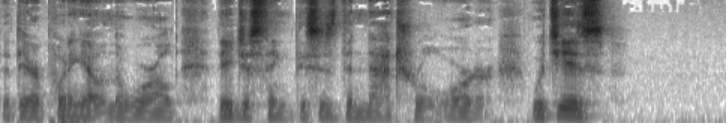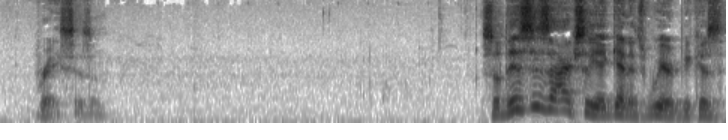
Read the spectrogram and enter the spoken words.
that they are putting out in the world. They just think this is the natural order, which is racism. So this is actually again, it's weird because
